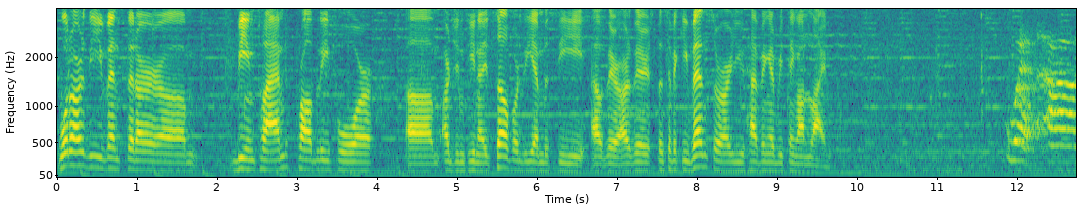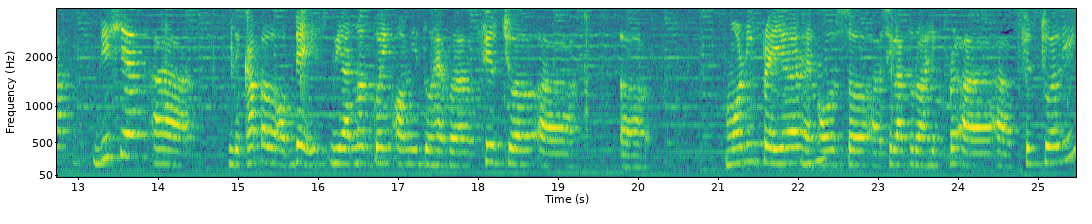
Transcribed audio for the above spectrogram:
what are the events that are um, being planned, probably for um, Argentina itself or the embassy out there? Are there specific events, or are you having everything online? Well, uh, this year, uh, in the couple of days, we are not going only to have a virtual uh, uh, morning prayer and also uh, silaturahim uh, uh, virtually,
